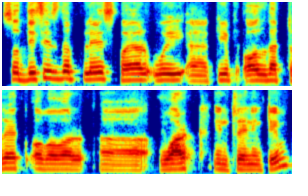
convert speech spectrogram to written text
So this is the place where we uh, keep all the track of our uh, work in training team.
